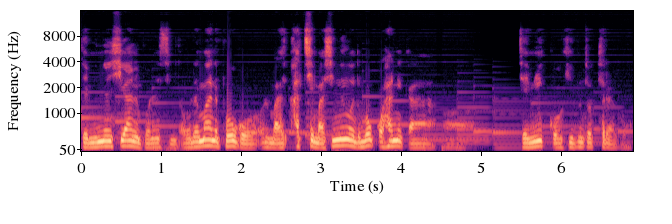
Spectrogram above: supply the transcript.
재밌는 시간을 보냈습니다. 오랜만에 보고 같이 맛있는 것도 먹고 하니까 어, 재밌고 기분 좋더라고.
